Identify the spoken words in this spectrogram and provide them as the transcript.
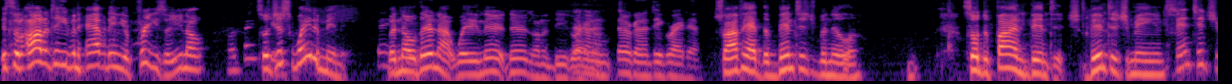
It's an honor to even have it in your freezer. You know, Well, so you. just wait a minute. Thank But no, you. they're not waiting. They're they're gonna dig they're right. gonna in. they're gonna dig right in. So I've had the vintage vanilla. So define vintage. Vintage means Vintage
